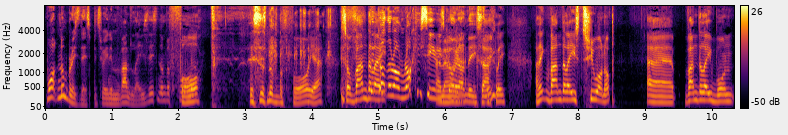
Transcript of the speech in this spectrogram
what number is this between him and Vanderlei? Is this number Four. four? this is number four, yeah. So They've got their own Rocky series know, going yeah, on these two. exactly. I think Vanderlei's two one up. Uh, Vanderlei won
